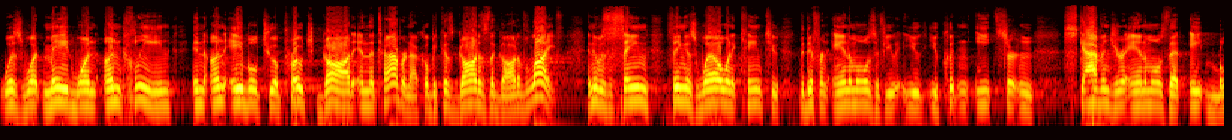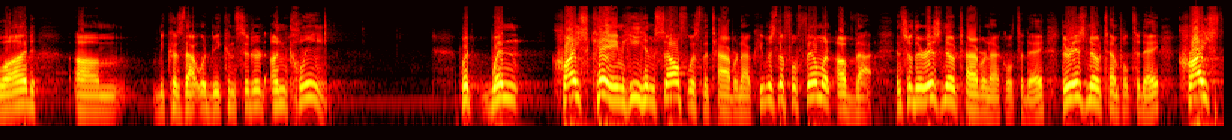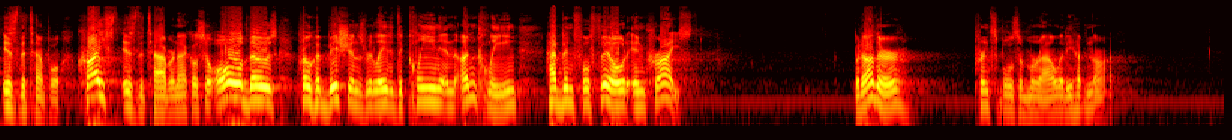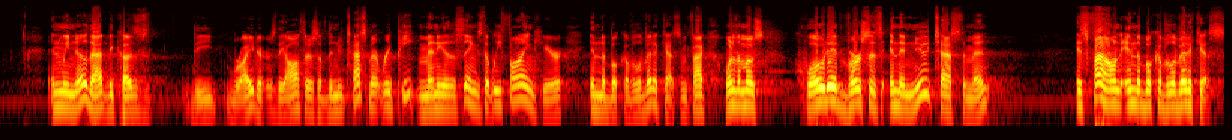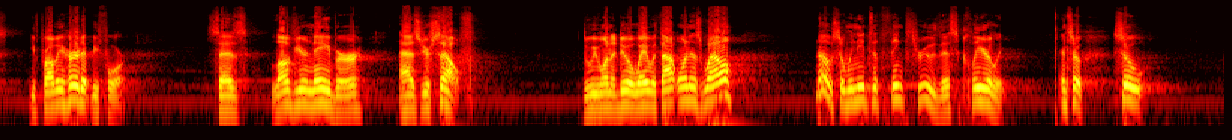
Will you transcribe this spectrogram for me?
was what made one unclean and unable to approach God in the tabernacle because God is the God of life. And it was the same thing as well when it came to the different animals. If you, you, you couldn't eat certain scavenger animals that ate blood, um, because that would be considered unclean. But when Christ came, he himself was the tabernacle. He was the fulfillment of that. And so there is no tabernacle today. There is no temple today. Christ is the temple. Christ is the tabernacle. So all of those prohibitions related to clean and unclean have been fulfilled in Christ. But other principles of morality have not. And we know that because the writers, the authors of the New Testament, repeat many of the things that we find here in the book of Leviticus. In fact, one of the most quoted verses in the New Testament is found in the book of Leviticus. You've probably heard it before. It says, Love your neighbor as yourself. Do we want to do away with that one as well? No, so we need to think through this clearly. And so, so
